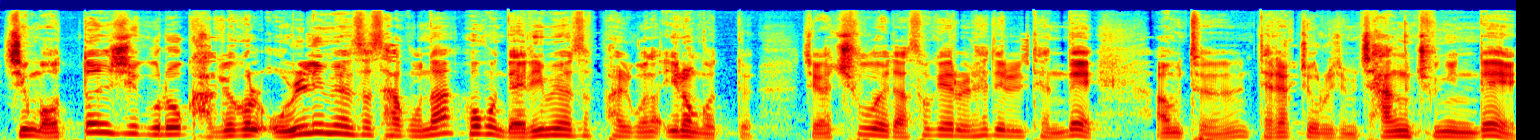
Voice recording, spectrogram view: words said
지금 어떤 식으로 가격을 올리면서 사구나 혹은 내리면서 팔구나 이런 것들 제가 추후에 다 소개를 해드릴 텐데 아무튼 대략적으로 지금 장 중인데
